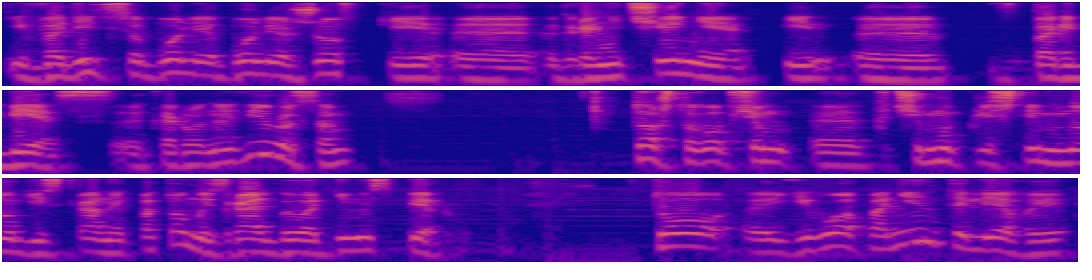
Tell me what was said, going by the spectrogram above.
и вводить все более и более жесткие э, ограничения и, э, в борьбе с коронавирусом, то, что, в общем, э, к чему пришли многие страны потом, Израиль был одним из первых то э, его оппоненты левые,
